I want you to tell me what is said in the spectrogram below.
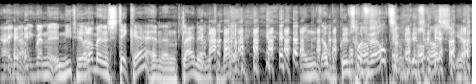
Ja, ik, ben, ik ben niet heel... Maar dan met een stick, hè? En een kleine witte bal. En niet ook op kunstgras. Op een veld? Op kunstgras, ja.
